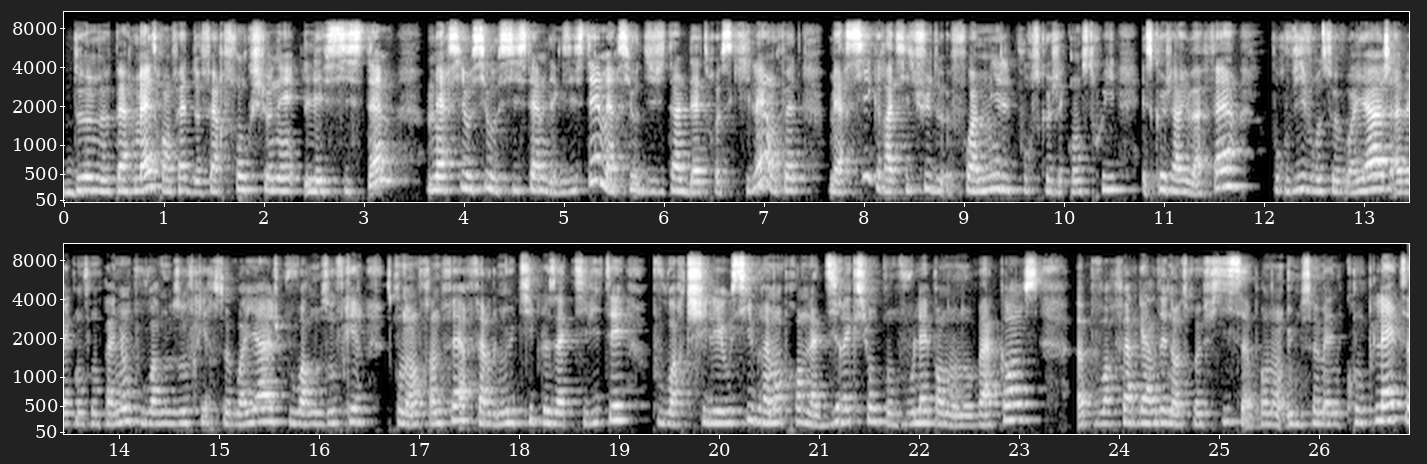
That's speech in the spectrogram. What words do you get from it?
de me permettre en fait de faire fonctionner les systèmes. Merci aussi au système d'exister, merci au digital d'être ce qu'il est en fait. Merci, gratitude fois mille pour ce que j'ai construit et ce que j'arrive à faire pour vivre ce voyage avec mon compagnon, pouvoir nous offrir ce voyage, pouvoir nous offrir ce qu'on est en train de faire, faire de multiples activités, pouvoir chiller aussi, vraiment prendre la direction qu'on voulait pendant nos vacances, pouvoir faire garder notre fils pendant une semaine complète,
